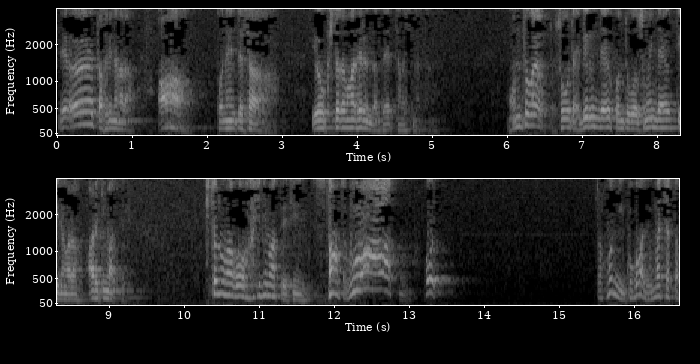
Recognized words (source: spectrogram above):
で、うーっと遊びながら、ああ、この辺ってさ、よく人玉が出るんだぜって話になったの。本当かよそうだよ、出るんだよ、このとこすごいんだよって言いながら歩き回って。人の孫を走り回ってるうちに、スパンと、うわーおい。本人ここまで埋まっちゃった。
